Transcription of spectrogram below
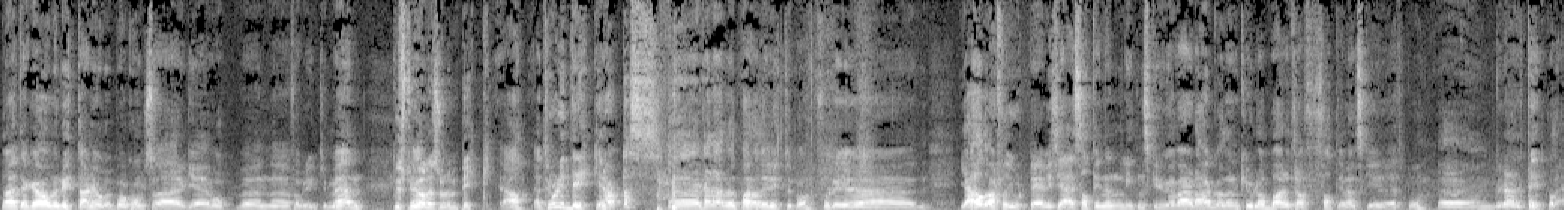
Nå vet jeg ikke om lytteren jobber på Kongsberg eh, våpenfabrikk, men Hvis du gjør det som en pikk. ja, jeg tror de drikker hardt, ass. Uh, kan hende et par av de lytter på. Fordi eh, jeg hadde i hvert fall gjort det hvis jeg satte inn en liten skrue hver dag, og den kula bare traff fattige mennesker etterpå. Uh, ville jeg tenkt på det.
